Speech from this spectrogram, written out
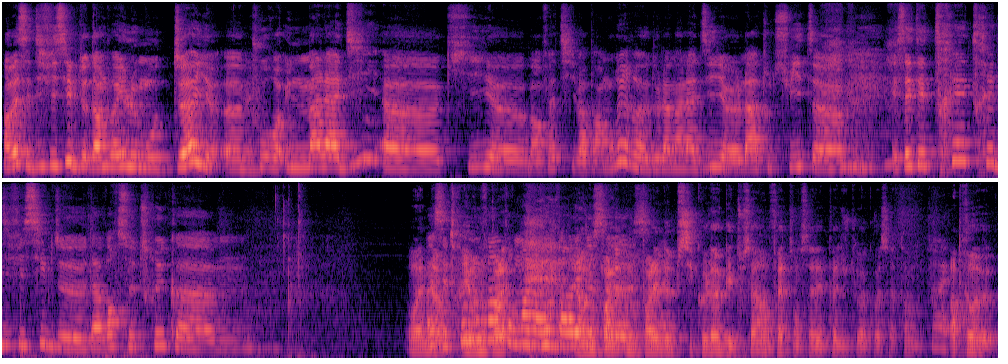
en fait, c'est difficile de- d'employer le mot deuil euh, Oui. pour une maladie euh, qui, euh, bah, en fait, il va pas mourir euh, de la maladie euh, là tout de suite. euh. et ça a été très très difficile de- d'avoir ce truc. euh, Ouais, mais c'est trop on parlait- pour moi d'en parler on de nous parlait, ça. on nous parlait de psychologue et tout ça, en fait, on savait pas du tout à quoi s'attendre. Ouais. Après, euh,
